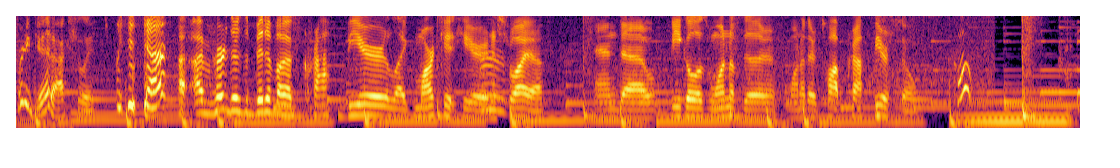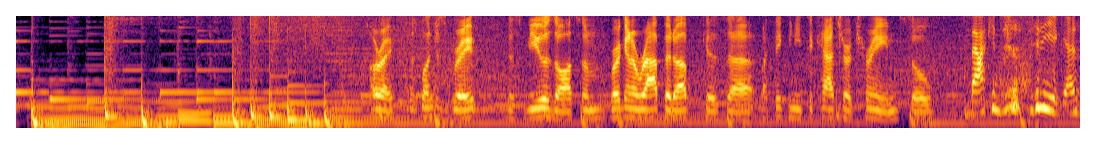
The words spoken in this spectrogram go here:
Pretty good, actually. Yeah? I- I've heard there's a bit of a craft beer like market here in Ushuaia, and uh, Beagle is one of the one of their top craft beers. So Cool. All right, this lunch is great. This view is awesome. We're gonna wrap it up because uh, I think we need to catch our train. So Back into the city again.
